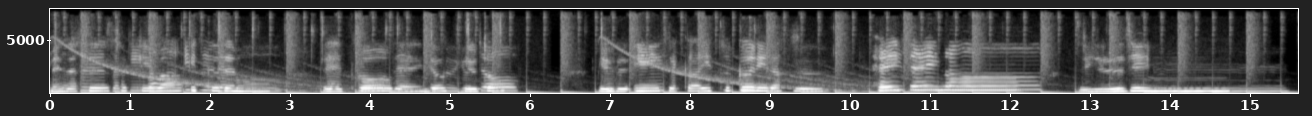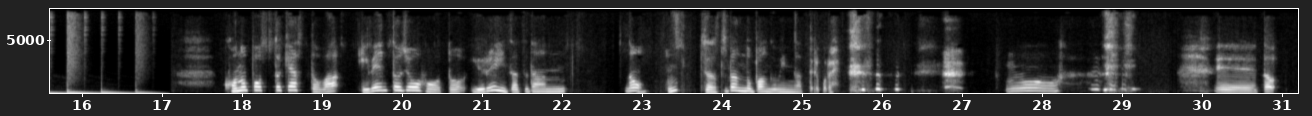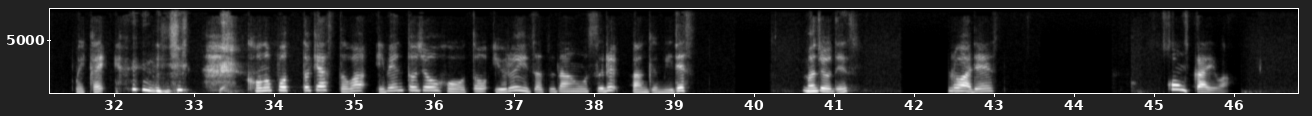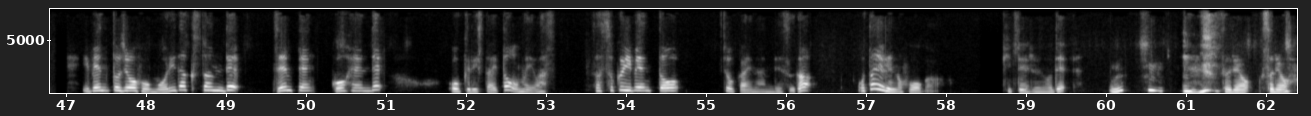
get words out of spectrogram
目指す先はいつでも。Let's go 全力友情ゆるい世界作り出す。平成の自由人。このポッドキャストはイベント情報とゆるい雑談の、ん？雑談の番組になってるこれ。もう。えーと、もう一回。このポッドキャストはイベント情報とゆるい雑談をする番組です。魔女ですロアです。今回はイベント情報盛りだくさんで前編後編でお送りしたいと思います。早速イベント紹介なんですが、お便りの方が来てるので、んうん。それを、それを。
